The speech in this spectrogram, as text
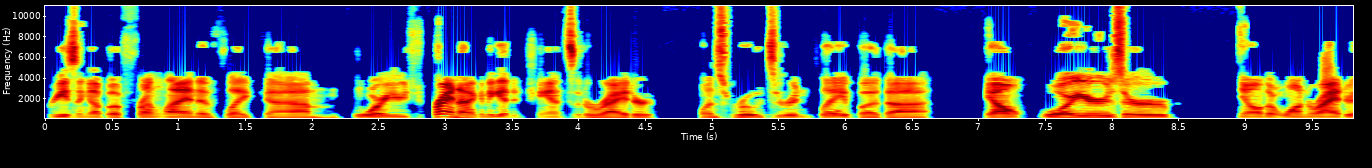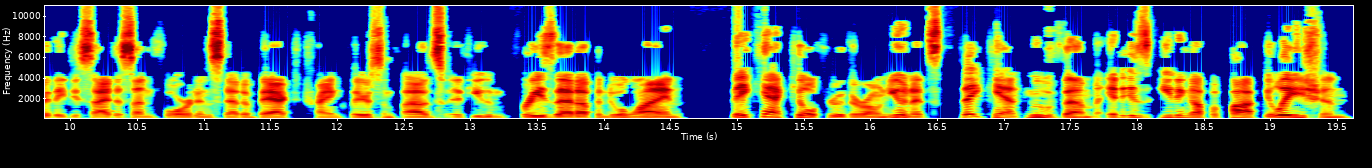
freezing up a front line of like um, warriors, you're probably not gonna get a chance at a rider once roads are in play. But uh, you know, warriors are you know the one rider they decide to send forward instead of back to try and clear some clouds. So if you can freeze that up into a line, they can't kill through their own units. They can't move them. It is eating up a population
